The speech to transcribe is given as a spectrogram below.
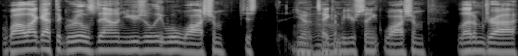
while I got the grills down, usually we'll wash them. Just you know, take Mhm. them to your sink, wash them, let them dry,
